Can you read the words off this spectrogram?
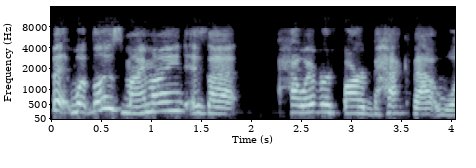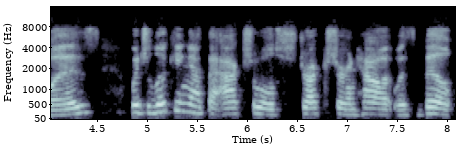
But what blows my mind is that however far back that was, which looking at the actual structure and how it was built,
